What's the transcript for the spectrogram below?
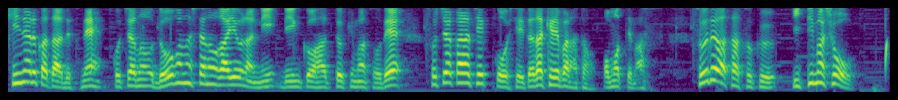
気になる方はですね、こちらの動画の下の概要欄にリンクを貼っておきますので、そちらからチェックをしていただければなと思ってます。それでは早速行ってみましょう。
